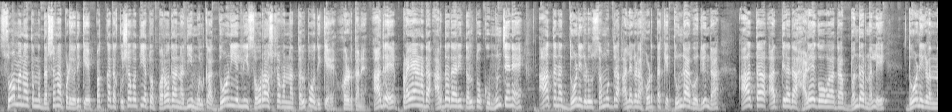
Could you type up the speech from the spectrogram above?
ಸೋಮನಾಥನ ದರ್ಶನ ಪಡೆಯೋದಕ್ಕೆ ಪಕ್ಕದ ಕುಶವತಿ ಅಥವಾ ಪರೋದಾ ನದಿ ಮೂಲಕ ದೋಣಿಯಲ್ಲಿ ಸೌರಾಷ್ಟ್ರವನ್ನ ತಲುಪೋದಿಕ್ಕೆ ಹೊರಡ್ತಾನೆ. ಆದ್ರೆ ಪ್ರಯಾಣದ ಅರ್ಧ ದಾರಿ ತಲುಪೋಕ್ಕೂ ಮುಂಚೆನೆ ಆತನ ದೋಣಿಗಳು ಸಮುದ್ರ ಅಲೆಗಳ ಹೊಡೆತಕ್ಕೆ ತುಂಡಾಗೋದ್ರಿಂದ ಆತ ಹತ್ತಿರದ ಹಳೆ ಗೋವಾದ ಬಂದರ್ನಲ್ಲಿ ದೋಣಿಗಳನ್ನ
